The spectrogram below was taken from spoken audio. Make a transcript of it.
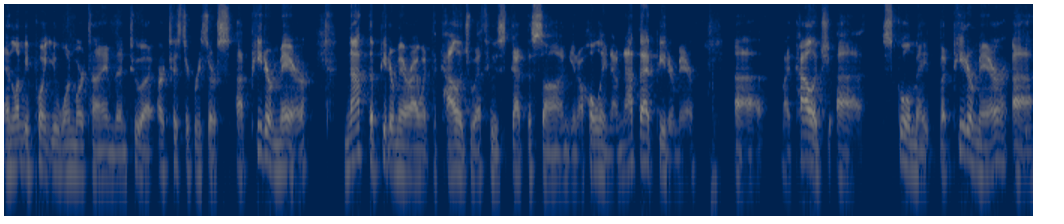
And let me point you one more time then to an artistic resource. Uh, Peter Mayer, not the Peter Mayer I went to college with, who's got the song, you know, Holy Now, not that Peter Mayer, uh, my college uh, schoolmate, but Peter Mayer, uh,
